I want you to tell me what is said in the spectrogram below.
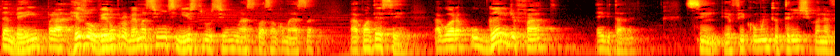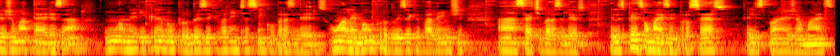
também para resolver um problema se um sinistro, se uma situação como essa acontecer. Agora, o ganho de fato é evitar, né? Sim, eu fico muito triste quando eu vejo matérias. Ah, um americano produz equivalente a cinco brasileiros, um alemão produz equivalente a sete brasileiros. Eles pensam mais em processo, eles planejam mais,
